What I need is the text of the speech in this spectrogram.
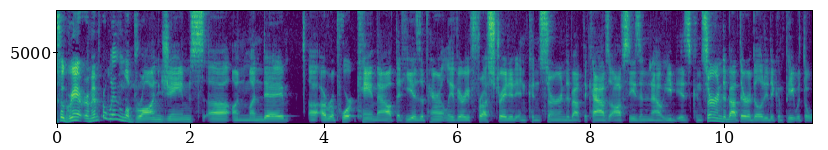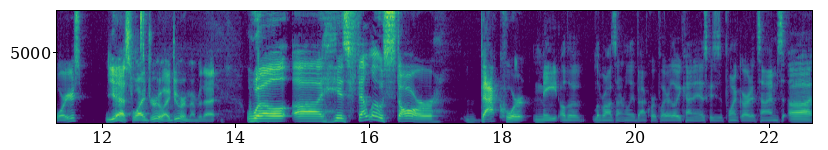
so Grant, remember when LeBron James uh, on Monday, uh, a report came out that he is apparently very frustrated and concerned about the Cavs offseason and how he is concerned about their ability to compete with the Warriors? Yes, why Drew? I do remember that. Well, uh, his fellow star backcourt mate, although LeBron's not really a backcourt player, though he kind of is because he's a point guard at times. Uh,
